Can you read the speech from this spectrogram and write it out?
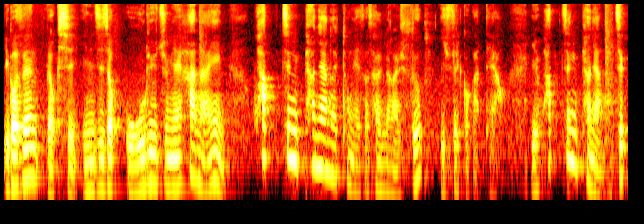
이것은 역시 인지적 오류 중에 하나인 확증 편향을 통해서 설명할 수 있을 것 같아요. 이 확증 편향, 즉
